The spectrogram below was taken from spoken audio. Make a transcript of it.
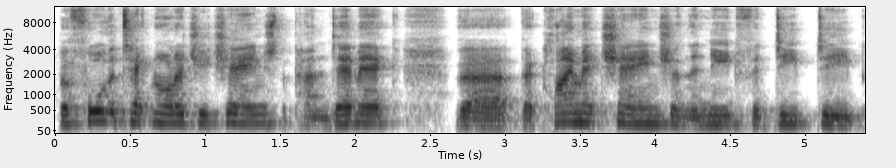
before the technology change, the pandemic, the, the climate change, and the need for deep, deep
